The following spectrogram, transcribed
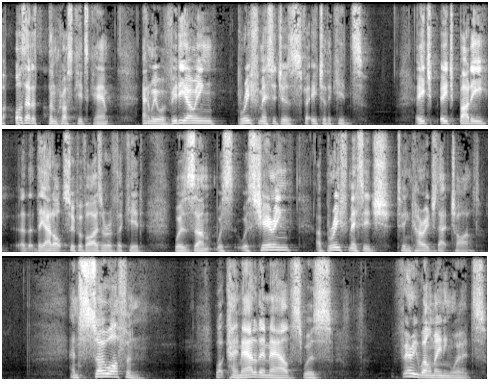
But I was at a Southern Cross Kids camp and we were videoing brief messages for each of the kids. Each, each buddy, the adult supervisor of the kid, was, um, was, was sharing a brief message to encourage that child. And so often, what came out of their mouths was very well meaning words.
